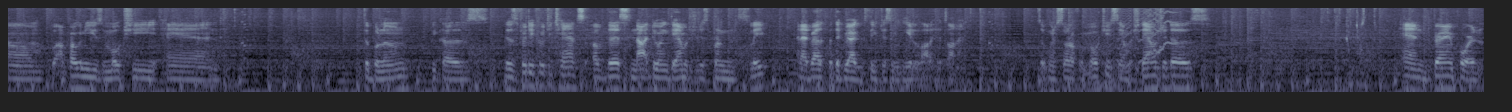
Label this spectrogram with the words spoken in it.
um, but I'm probably gonna use Mochi and the balloon because there's a 50-50 chance of this not doing damage or just putting them to sleep, and I'd rather put the dragon to sleep just so we can get a lot of hits on it. So we're gonna start off with Mochi, see how much damage it does. And very important,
